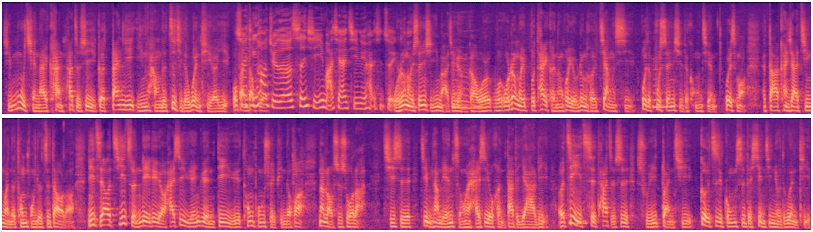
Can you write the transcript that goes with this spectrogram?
其目前来看，它只是一个单一银行的自己的问题而已。我所以廷浩觉得升息一码现在几率还是最高。我认为升息一码几率很高。我我我认为不太可能会有任何。降息或者不升息的空间，为什么？大家看一下今晚的通膨就知道了。你只要基准利率哦还是远远低于通膨水平的话，那老实说了，其实基本上联总会还是有很大的压力。而这一次它只是属于短期各自公司的现金流的问题，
